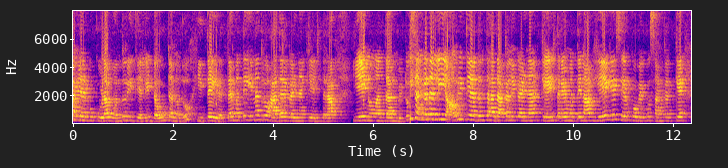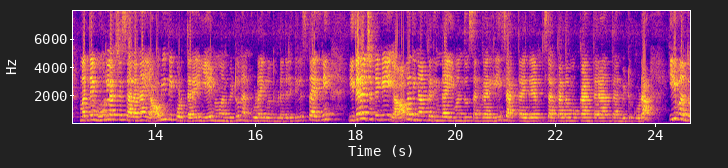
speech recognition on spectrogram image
ಮಹಿಳೆಯರಿಗೂ ಕೂಡ ಒಂದು ರೀತಿಯಲ್ಲಿ ಡೌಟ್ ಅನ್ನೋದು ಇದ್ದೇ ಇರುತ್ತೆ. ಮತ್ತೆ ಏನಾದ್ರೂ ಆಧಾರಗಳನ್ನ ಕೇಳ್ತಾರ, ಏನು ಅಂತ ಅನ್ಬಿಟ್ಟು ಈ ಸಂಘದಲ್ಲಿ ಯಾವ ರೀತಿಯಾದಂತಹ ದಾಖಲೆಗಳನ್ನ ಕೇಳ್ತಾರೆ, ಮತ್ತೆ ನಾವ್ ಹೇಗೆ ಸೇರ್ಕೋಬೇಕು ಸಂಘಕ್ಕೆ, ಮತ್ತೆ ಮೂರ್ ಲಕ್ಷ ಸಾಲನ ಯಾವ ರೀತಿ ಕೊಡ್ತಾರೆ, ಏನು ಅನ್ಬಿಟ್ಟು ನಾನು ಕೂಡ ಈ ಒಂದು ವಿಡಿಯೋದಲ್ಲಿ ತಿಳಿಸ್ತಾ ಇದ್ದೀನಿ. ಇದರ ಜೊತೆಗೆ ಯಾವ ದಿನಾಂಕದಿಂದ ಈ ಒಂದು ಸಂಘ ರಿಲೀಸ್ ಆಗ್ತಾ ಇದೆ, ಸರ್ಕಾರದ ಮುಖಾಂತರ ಅಂತ ಅನ್ಬಿಟ್ಟು ಕೂಡ ಈ ಒಂದು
